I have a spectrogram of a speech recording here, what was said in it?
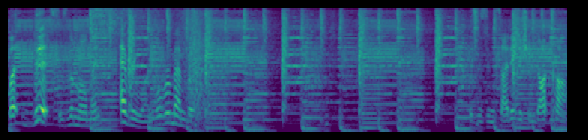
But this is the moment everyone will remember. This is InsideEdition.com.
